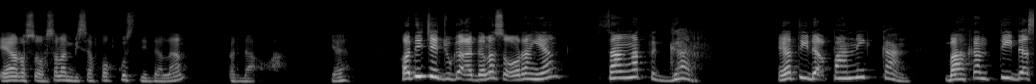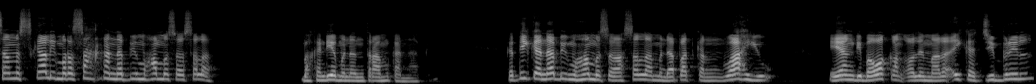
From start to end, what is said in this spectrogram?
ya Rasulullah SAW bisa fokus di dalam berdakwah. Ya, Khadijah juga adalah seorang yang sangat tegar, ya tidak panikan, bahkan tidak sama sekali meresahkan Nabi Muhammad SAW Bahkan dia menentramkan Nabi. Ketika Nabi Muhammad SAW mendapatkan wahyu yang dibawakan oleh malaikat Jibril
